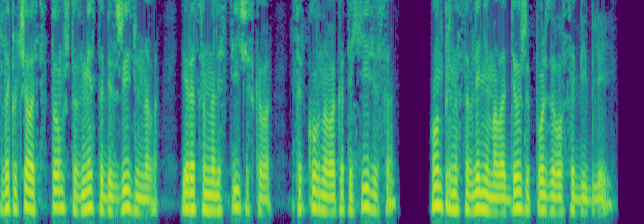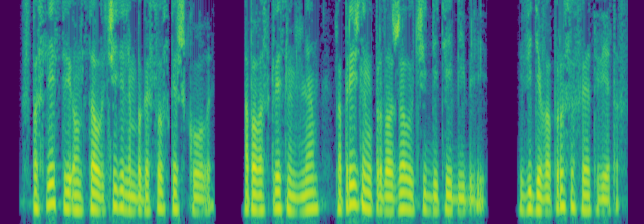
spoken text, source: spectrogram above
заключалась в том, что вместо безжизненного и рационалистического церковного катехизиса он при наставлении молодежи пользовался Библией. Впоследствии он стал учителем богословской школы, а по воскресным дням по-прежнему продолжал учить детей Библии в виде вопросов и ответов.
